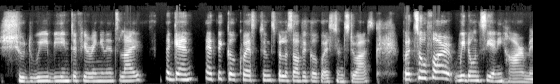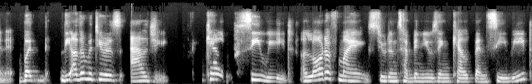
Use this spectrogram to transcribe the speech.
should we be interfering in its life? Again, ethical questions, philosophical questions to ask. But so far, we don't see any harm in it. But the other material is algae. Kelp, seaweed. A lot of my students have been using kelp and seaweed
